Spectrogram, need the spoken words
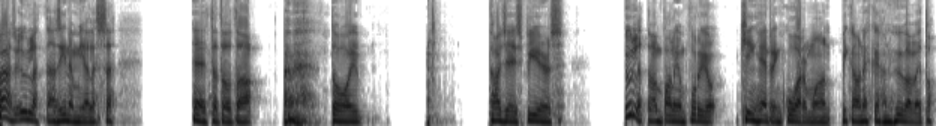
pääsi yllättäen siinä mielessä, että tota, toi Tajay Spears yllättävän paljon purjo King Henryn kuormaan, mikä on ehkä ihan hyvä veto.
